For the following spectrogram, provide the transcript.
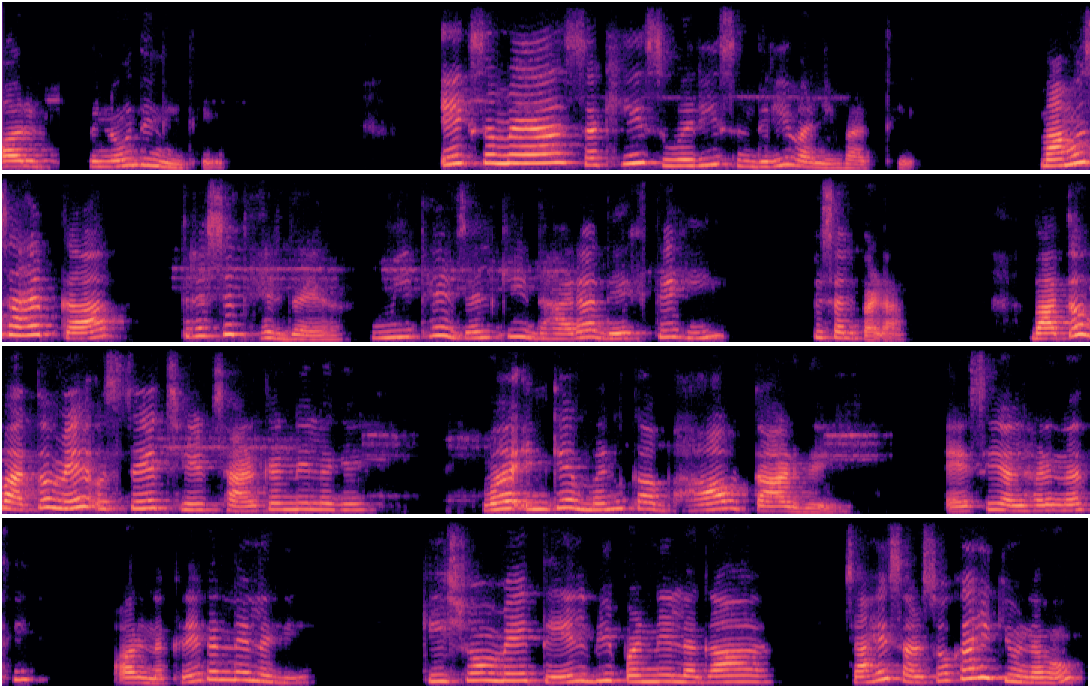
और विनोदिनी थी। एक समय सखी सुवरी सुंदरी वाली बात थी। मामू साहब का त्रसित हृदय मीठे जल की धारा देखते ही फिसल पड़ा। बातों बातों में उससे छेड़छाड़ करने लगे। वह इनके मन का भाव ताड़ गई। ऐसी अलहड़ न थी और नखरे करने लगी। केशों में तेल भी पड़ने लगा। चाहे सरसों का ही क्यों ना हो,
